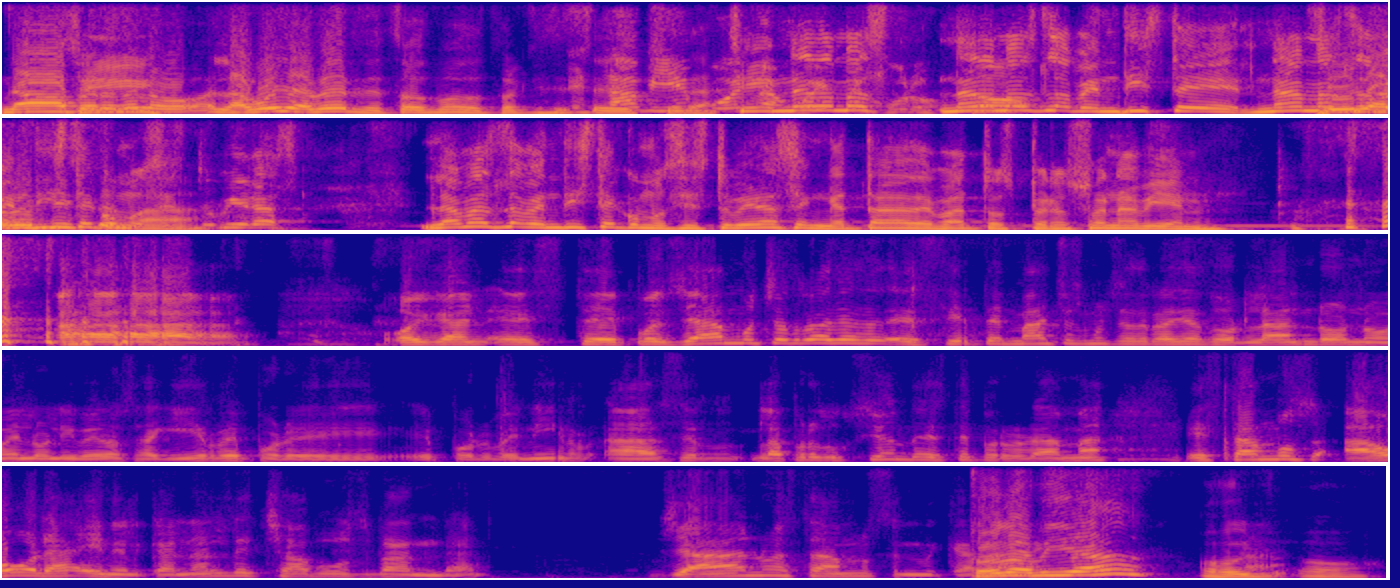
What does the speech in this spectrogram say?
No, pero Sí. la voy a ver de todos modos, porque sí Está está bien chida. buena. Sí, nada más, nada No. más la vendiste, nada más Sí, la, la vendiste vendiste como si estuvieras, nada más la vendiste como si estuvieras engatada de vatos, pero suena bien. Oigan, este, pues ya, muchas gracias, eh, Siete Machos, muchas gracias Orlando, Noel Oliveros Aguirre por, eh, eh, por venir a hacer la producción de este programa. Estamos ahora en el canal de Chavos Banda. Ya no estamos en el canal. ¿Todavía? ¿O- o-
